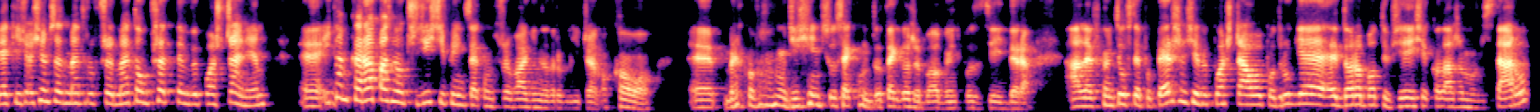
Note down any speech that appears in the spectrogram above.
jakieś 800 metrów przed metą, przed tym wypłaszczeniem i tam Karapaz miał 35 sekund przewagi nad Rogliczem, około. Brakowało mu 10 sekund do tego, żeby objąć pozycję lidera ale w końcówce po pierwsze się wypłaszczało, po drugie do roboty wzięli się kolarze Movistaru.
